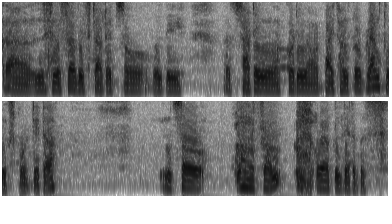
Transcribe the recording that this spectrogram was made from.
uh, listener service started, so we'll be uh, starting coding our Python program to export data. So from Oracle database.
